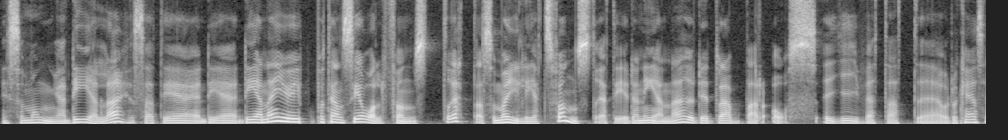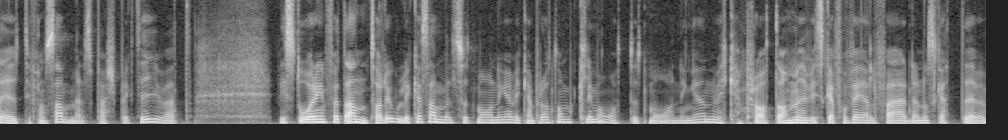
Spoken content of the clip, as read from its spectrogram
är så många delar så att det, det, det ena är ju potentialfönstret, alltså möjlighetsfönstret är den ena hur det drabbar oss givet att, eh, och då kan jag säga utifrån samhällsperspektiv att vi står inför ett antal olika samhällsutmaningar. Vi kan prata om klimatutmaningen, vi kan prata om hur vi ska få välfärden och skatte,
